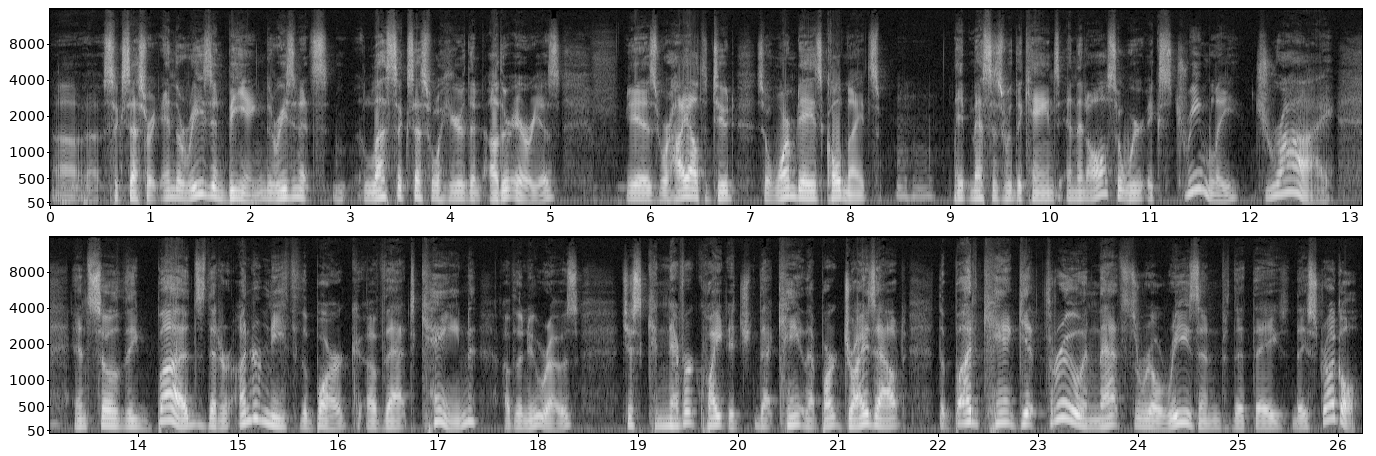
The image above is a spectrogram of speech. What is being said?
Uh, success rate, and the reason being, the reason it's less successful here than other areas, is we're high altitude, so warm days, cold nights. It messes with the canes, and then also we're extremely dry, and so the buds that are underneath the bark of that cane of the new rose just can never quite it, that cane that bark dries out. The bud can't get through, and that's the real reason that they they struggle.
